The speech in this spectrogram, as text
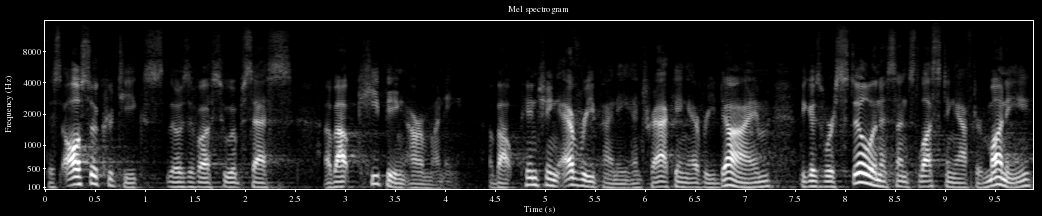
This also critiques those of us who obsess about keeping our money, about pinching every penny and tracking every dime, because we're still, in a sense, lusting after money,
